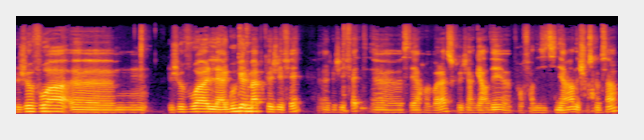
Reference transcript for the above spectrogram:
Je vois, euh, je vois la Google Map que j'ai fait, euh, que j'ai faite. C'est-à-dire, voilà, ce que j'ai regardé pour faire des itinéraires, des choses comme ça.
